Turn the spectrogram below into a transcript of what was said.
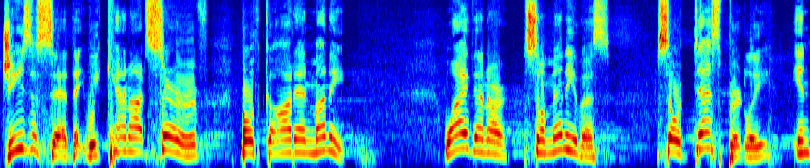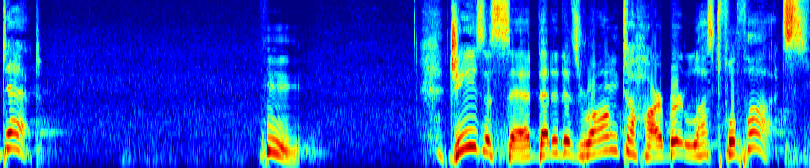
Jesus said that we cannot serve both God and money. Why then are so many of us so desperately in debt? Hmm. Jesus said that it is wrong to harbor lustful thoughts.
